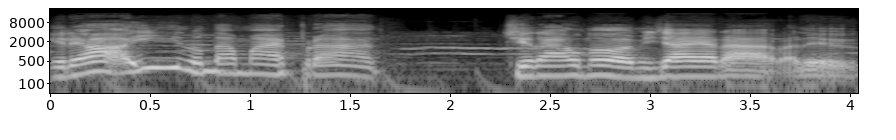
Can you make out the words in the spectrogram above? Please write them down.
ele, ah, aí não dá mais pra tirar o nome, já era, valeu.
